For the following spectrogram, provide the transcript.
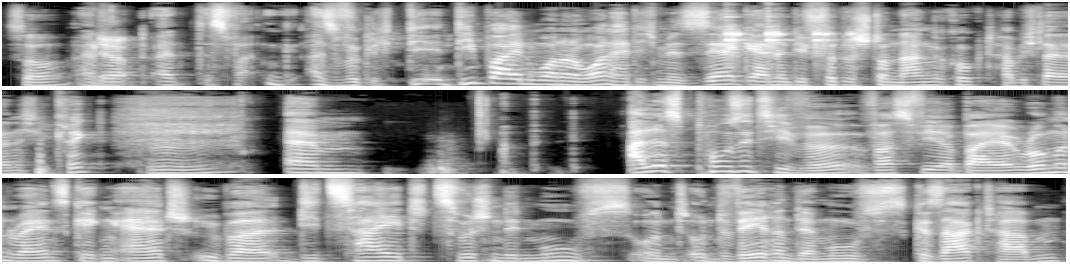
So, einfach, äh, das war, also wirklich, die, die beiden One-on-One hätte ich mir sehr gerne die Viertelstunde angeguckt, habe ich leider nicht gekriegt. Ähm, alles Positive, was wir bei Roman Reigns gegen Edge über die Zeit zwischen den Moves und, und während der Moves gesagt haben,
